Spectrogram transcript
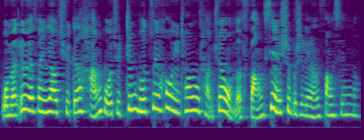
我们六月份要去跟韩国去争夺最后一场入场券，我们的防线是不是令人放心呢？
